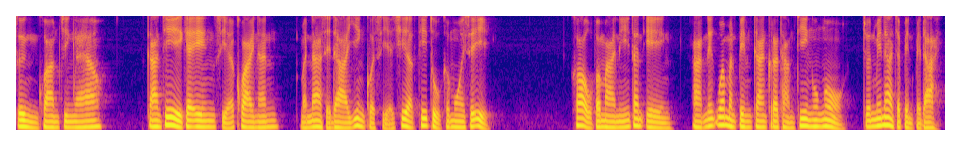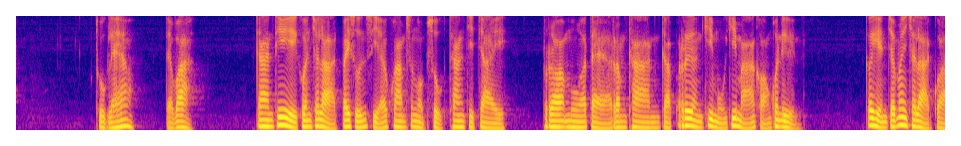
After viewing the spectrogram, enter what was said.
ซึ่งความจริงแล้ว การที่แกเองเสียควายนั้น มันน่าเสียดายยิ่งกว่าเสียเชือกที่ถูกขโมยเสียอีก ข้ออุปมานี้ท่านเอง อาจนึกว่ามันเป็นการกระทำที่โง่ๆจนไม่น่าจะเป็นไปได้ ถูกแล้ว แต่ว่า การที่คนฉลาดไปสูญเสียความสงบสุขทางจิตใจ เพราะมัวแต่รำคาญกับเรื่องขี้หมูขี้หมาของคนอื่น ก็เห็นจะไม่ฉลาดกว่า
